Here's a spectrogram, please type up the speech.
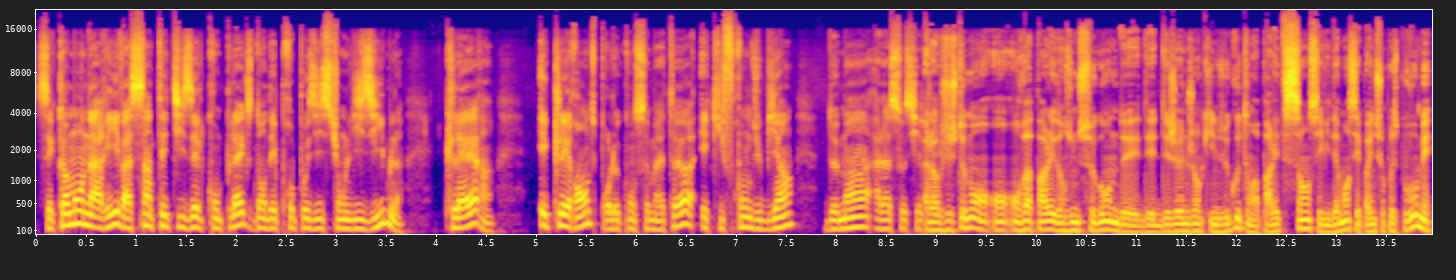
C'est comment on arrive à synthétiser le complexe dans des propositions lisibles claires, éclairantes pour le consommateur et qui feront du bien demain à la société. Alors justement, on, va parler dans une seconde des, jeunes gens qui nous écoutent, on va parler de sens évidemment, c'est pas une surprise pour vous, mais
